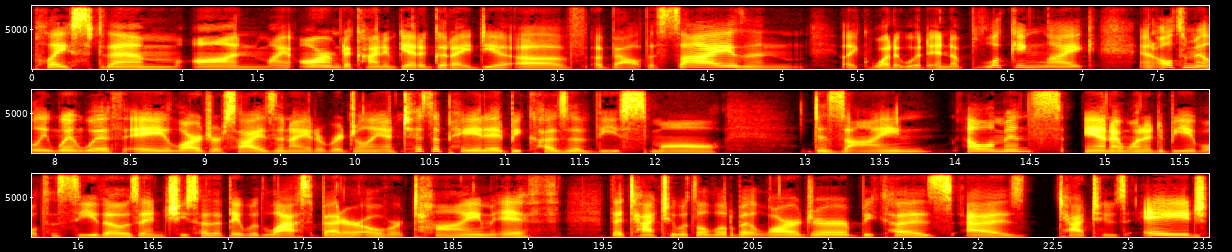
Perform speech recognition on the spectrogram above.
placed them on my arm to kind of get a good idea of about the size and like what it would end up looking like. And ultimately went with a larger size than I had originally anticipated because of the small design elements and I wanted to be able to see those and she said that they would last better over time if the tattoo was a little bit larger because as tattoos age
